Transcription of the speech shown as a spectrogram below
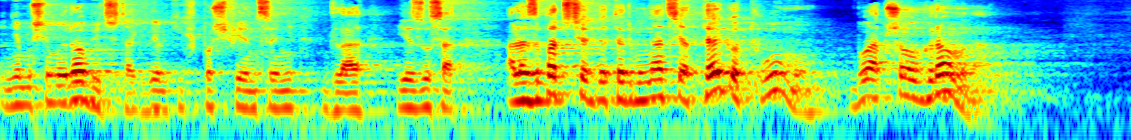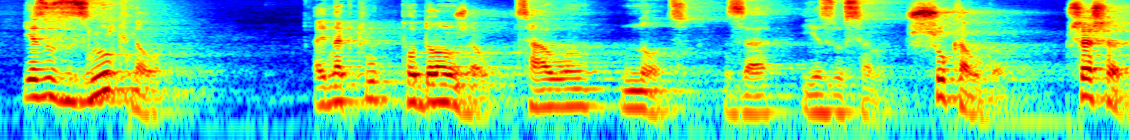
i nie musimy robić tak wielkich poświęceń dla Jezusa. Ale zobaczcie, determinacja tego tłumu była przeogromna. Jezus zniknął, a jednak tłum podążał całą noc za Jezusem. Szukał go. Przeszedł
